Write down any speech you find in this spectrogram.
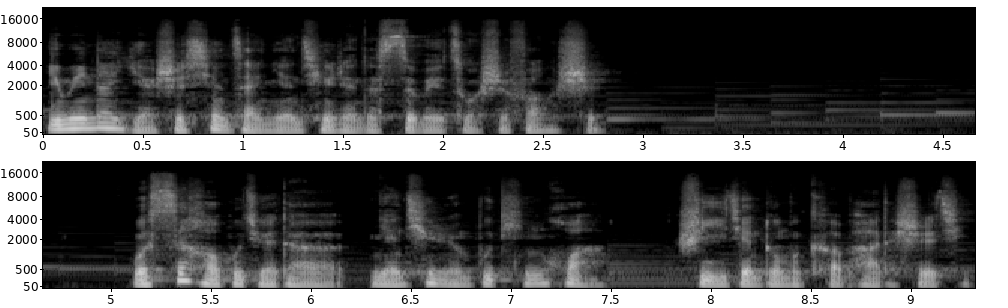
因为那也是现在年轻人的思维做事方式。我丝毫不觉得年轻人不听话是一件多么可怕的事情。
